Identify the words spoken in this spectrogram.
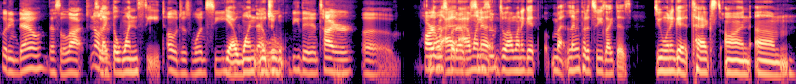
putting down, that's a lot. no to- like the one seed oh, just one seed. Yeah, one- That would you- be the entire um, harvest no, for that I, I wanna, season. Do I want to get? my- Let me put it to you like this: Do you want to get taxed on um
